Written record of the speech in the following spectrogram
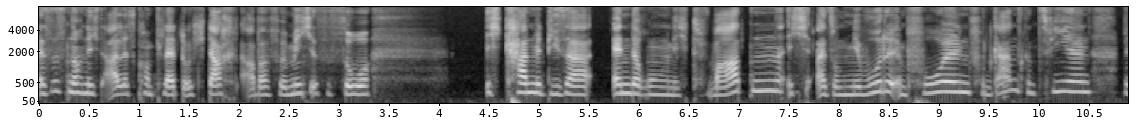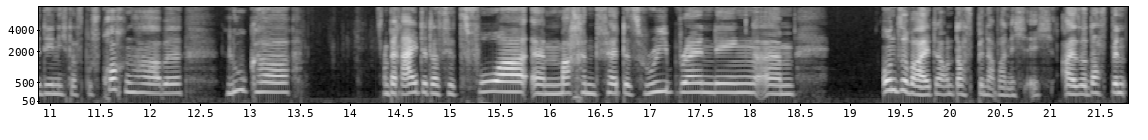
Es ist noch nicht alles komplett durchdacht, aber für mich ist es so, ich kann mit dieser Änderung nicht warten. Ich, also mir wurde empfohlen von ganz, ganz vielen, mit denen ich das besprochen habe, Luca, bereite das jetzt vor, ähm, machen fettes Rebranding ähm, und so weiter. Und das bin aber nicht ich. Also das bin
